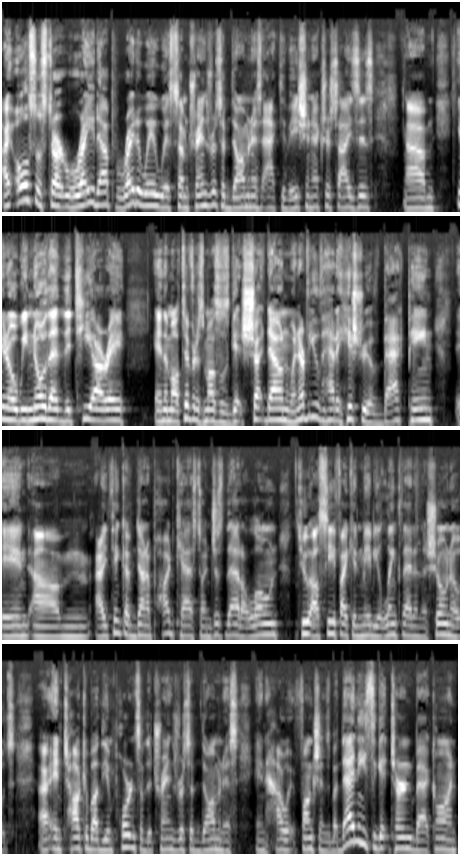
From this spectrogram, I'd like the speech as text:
I also start right up right away with some transverse abdominis activation exercises. Um, you know, we know that the TRA and the multifidus muscles get shut down whenever you've had a history of back pain. And um, I think I've done a podcast on just that alone, too. I'll see if I can maybe link that in the show notes uh, and talk about the importance of the transverse abdominis and how it functions. But that needs to get turned back on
